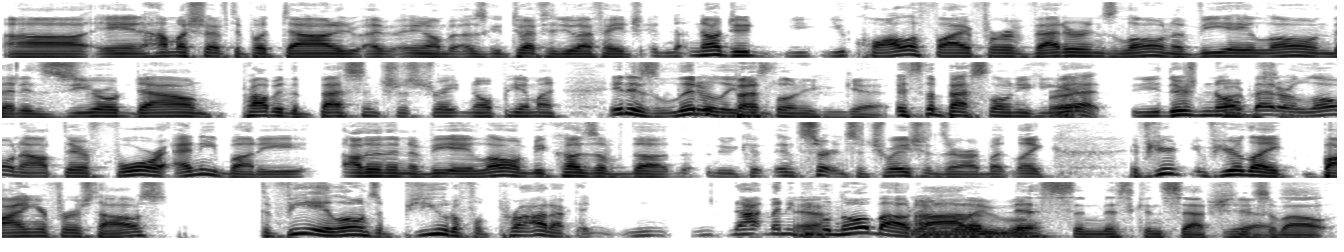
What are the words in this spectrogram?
Uh, and how much do I have to put down? I, you know, do I have to do FH? No, dude, you, you qualify for a veteran's loan, a VA loan that is zero down, probably the best interest rate, no PMI. It is literally the Best loan you can get. it's the best loan you can Right. get. You- There's no 100%. better loan out there for anybody other than a VA loan because of the, the because in certain situations there are. But like if you're if you're like buying your first house, the VA loan's a beautiful product and not many Yeah. people know about it. a it. lot of myths and misconceptions Yes. about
